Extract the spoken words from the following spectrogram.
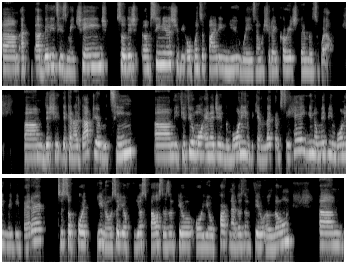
Um, abilities may change. So they um, seniors should be open to finding new ways and we should encourage them as well. Um, they, should, they can adapt your routine. Um, if you feel more energy in the morning, we can let them see, hey, you know, maybe morning may be better to support, you know, so your, your spouse doesn't feel or your partner doesn't feel alone. Um,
